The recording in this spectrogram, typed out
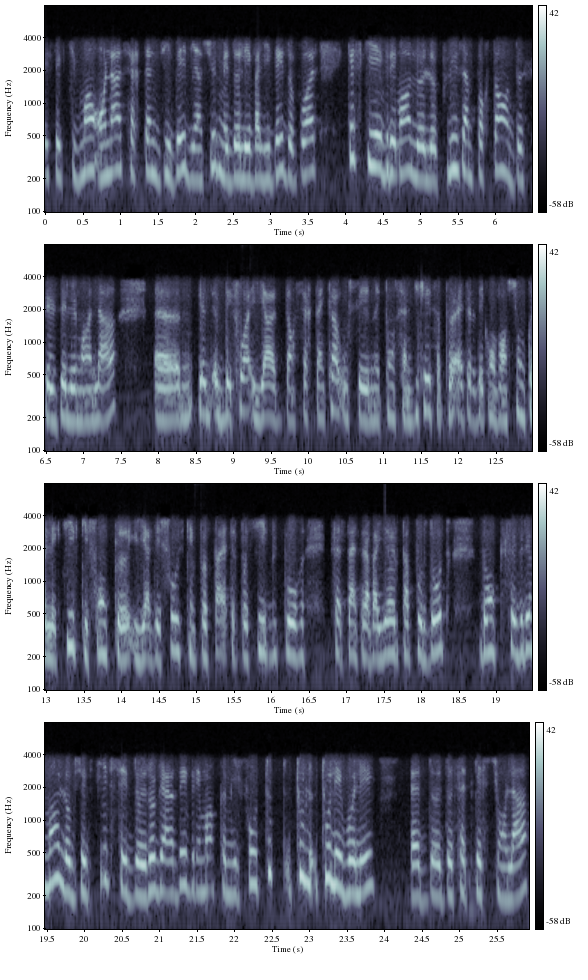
effectivement, on a certaines idées, bien sûr, mais de les valider, de voir qu'est-ce qui est vraiment le, le plus important de ces éléments-là. Euh, des fois, il y a dans certains cas où c'est, mettons, syndiqué, ça peut être des conventions collectives qui font qu'il y a des choses qui ne peuvent pas être possibles pour certains travailleurs, pas pour d'autres. Donc, c'est vraiment l'objectif, c'est de regarder vraiment comme il faut tous les volets euh, de, de, cette question-là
